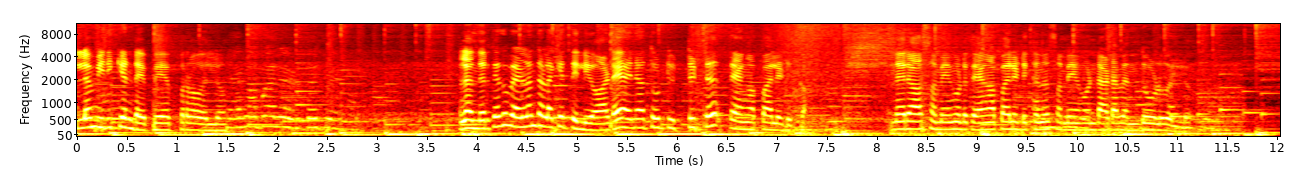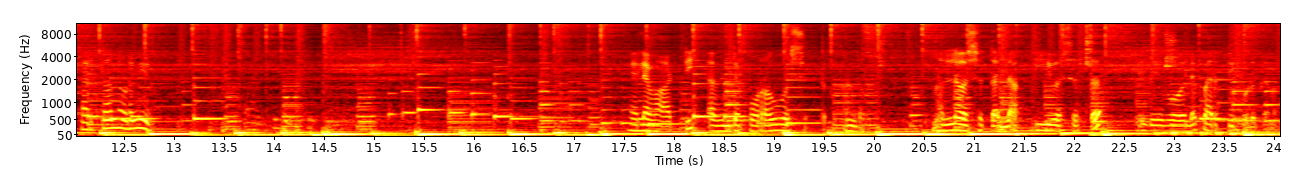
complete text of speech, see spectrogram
എല്ലാം വിരിക്കണ്ടേ പേപ്പറോ എല്ലാം? അല്ല അന്നേരത്തേക്ക് വെള്ളം തിളയ്ക്കത്തില്ലയോ? അട അതിനകത്തോട്ട് ഇട്ടിട്ട് തേങ്ങാപ്പാൽ എടുക്കാം. അന്നേരം ആ സമയം കൊണ്ട് തേങ്ങാപ്പാൽ എടുക്കുന്ന സമയം കൊണ്ട് അട വെന്തോളുമല്ലോ. പരത്താൻ തുടങ്ങി വാട്ടി അതിന്റെ പുറകു വശത്ത് ഉണ്ടോ നല്ല വശത്തല്ല ഈ വശത്ത് ഇതേപോലെ പരത്തി കൊടുക്കണം.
